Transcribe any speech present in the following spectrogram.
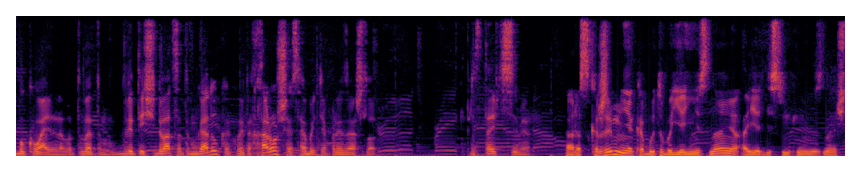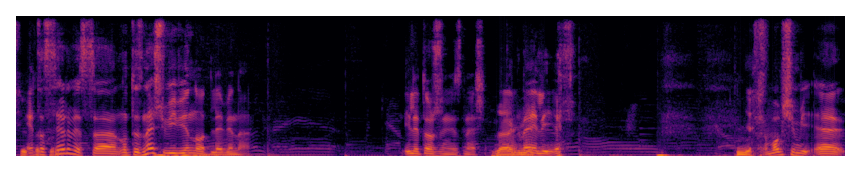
буквально вот в этом 2020 году какое-то хорошее событие произошло. Представьте себе. А расскажи мне, как будто бы я не знаю, а я действительно не знаю, что это, Это такое. сервис, ну ты знаешь Вивино для вина? Или тоже не знаешь? Да, Тогда нет. или нет? Нет. В общем, э,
